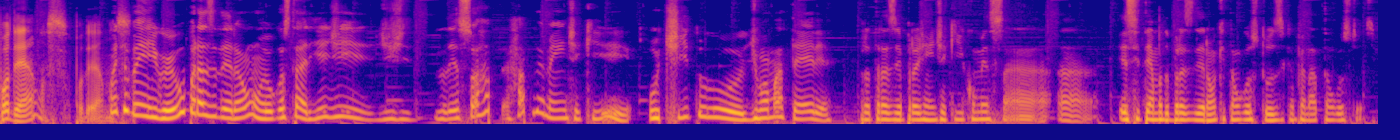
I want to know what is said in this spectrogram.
Podemos, podemos. Muito bem, Igor. O Brasileirão, eu gostaria de, de ler só rap rapidamente aqui o título de uma matéria para trazer pra gente aqui e começar a, esse tema do Brasileirão que é tão gostoso, esse campeonato tão gostoso.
